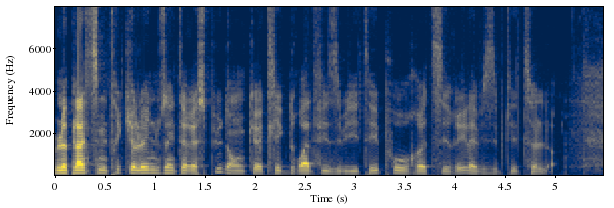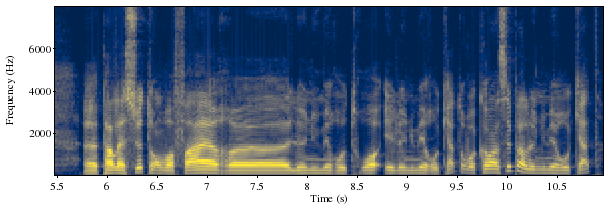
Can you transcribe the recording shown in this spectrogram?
Le plan symétrique là, il ne nous intéresse plus, donc euh, clic droit de visibilité pour retirer la visibilité de celui-là. Euh, par la suite, on va faire euh, le numéro 3 et le numéro 4. On va commencer par le numéro 4.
